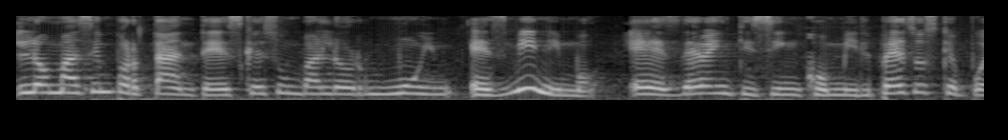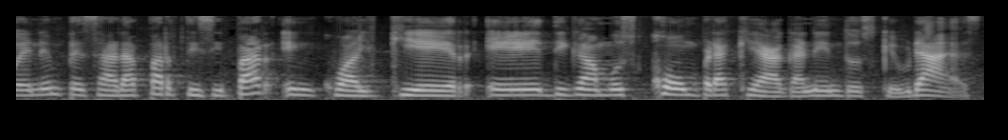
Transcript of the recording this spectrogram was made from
lo más importante es que es un valor muy, es mínimo, es de 25 mil pesos que pueden empezar a participar en cualquier, eh, digamos, compra que hagan en Dos Quebradas.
